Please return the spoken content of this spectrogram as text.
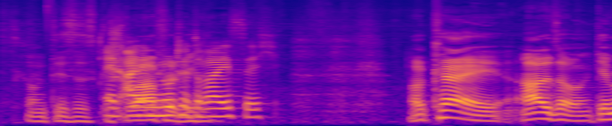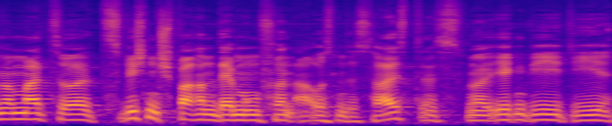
Jetzt kommt dieses In einer Geschwafel Minute wieder. 30. Okay, also gehen wir mal zur Zwischensparrendämmung von außen. Das heißt, dass man irgendwie die,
